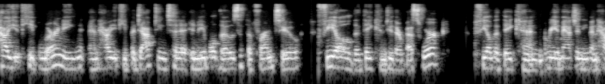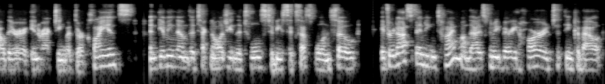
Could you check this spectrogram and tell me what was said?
how you keep learning and how you keep adapting to enable those at the firm to feel that they can do their best work feel that they can reimagine even how they're interacting with their clients and giving them the technology and the tools to be successful. And so, if you're not spending time on that, it's going to be very hard to think about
